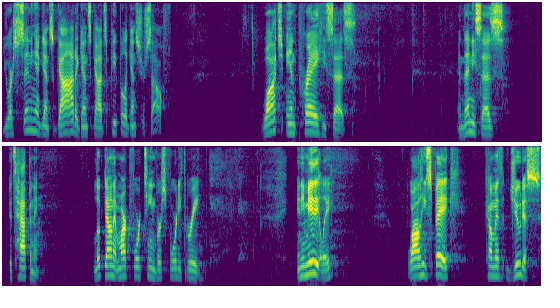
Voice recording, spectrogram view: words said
You are sinning against God, against God's people, against yourself. Watch and pray, he says. And then he says, It's happening. Look down at Mark 14, verse 43. And immediately, while he spake, cometh Judas,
